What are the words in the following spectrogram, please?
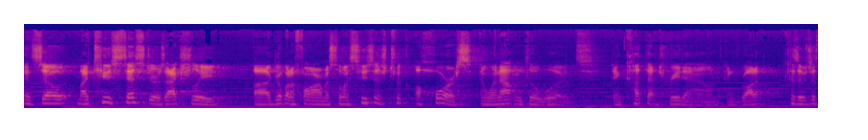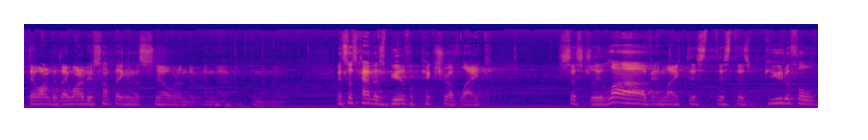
And so my two sisters actually uh, grew up on a farm, and so my two sisters took a horse and went out into the woods and cut that tree down and brought it because it was just they wanted they wanted to do something in the snow and in the in the in the moon. And so it's kind of this beautiful picture of like sisterly love and like this this this beautiful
